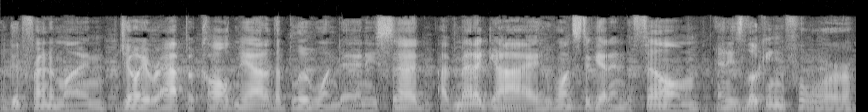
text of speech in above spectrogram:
A good friend of mine, Joey Rappa, called me out of the blue one day and he said, I've met a guy who wants to get into film and he's looking for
